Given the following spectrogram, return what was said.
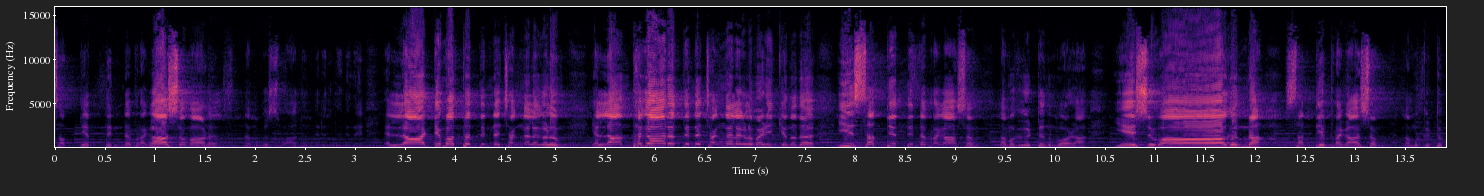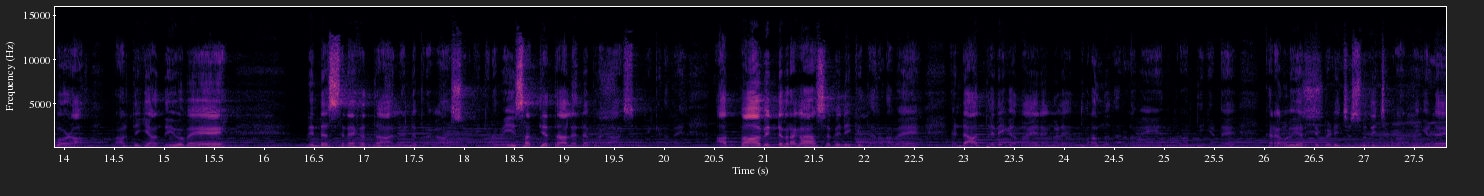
സത്യത്തിന്റെ പ്രകാശമാണ് നമുക്ക് സ്വാതന്ത്ര്യം എല്ലാ അടിമത്തത്തിന്റെ ചങ്ങലകളും എല്ലാ അന്ധകാരത്തിന്റെ ചങ്ങലകളും അഴിക്കുന്നത് ഈ സത്യത്തിന്റെ പ്രകാശം നമുക്ക് കിട്ടുമ്പോഴാ യേശുവാകുന്ന സത്യപ്രകാശം നമുക്ക് കിട്ടുമ്പോഴാ പ്രാർത്ഥിക്കാം ദൈവമേ നിന്റെ സ്നേഹത്താൽ എന്നെ പ്രകാശിപ്പിക്കണം ഈ സത്യത്താൽ എന്നെ പ്രകാശിപ്പിക്കണമേ. ആത്മാവിന്റെ പ്രകാശം എനിക്ക് തരണമേ. എന്റെ ആന്തരിക നയനങ്ങളെ തുറന്നു തരണമേ എന്ന് പ്രാർത്ഥിക്കട്ടെ. കരങ്ങൾ ഉയർത്തിപ്പിടിച്ച് സ്തുതിച്ച് പ്രാർത്ഥിക്കട്ടെ.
